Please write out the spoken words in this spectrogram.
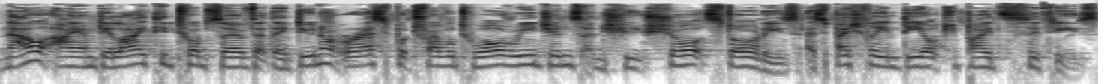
Now I am delighted to observe that they do not rest but travel to all regions and shoot short stories, especially in deoccupied cities,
